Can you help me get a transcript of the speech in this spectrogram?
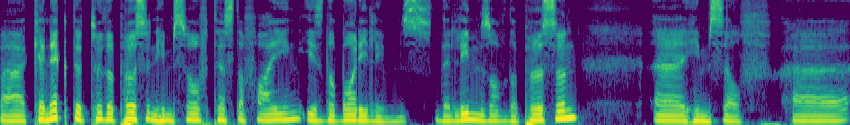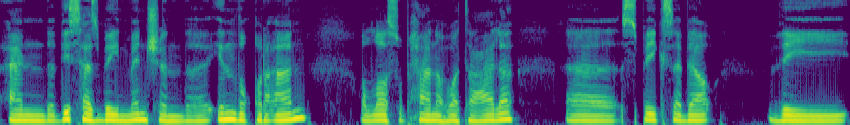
Uh, connected to the person himself testifying is the body limbs, the limbs of the person uh, himself. Uh, and this has been mentioned uh, in the Quran Allah subhanahu wa ta'ala uh, speaks about the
